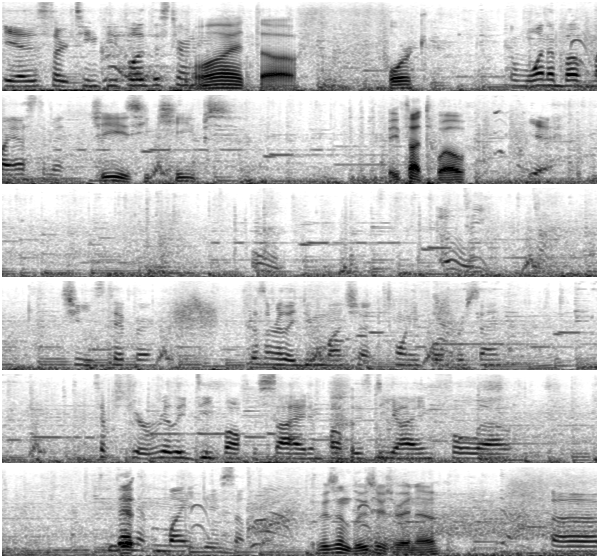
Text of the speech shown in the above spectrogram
Yeah, there's 13 people at this tournament. what the fork? And one above my estimate. Jeez, he keeps. You thought 12? Yeah. Ooh. Cheese tipper. Doesn't really do much at 24%. Except if you're really deep off the side and pump his DI in full out. Then Yeah. it might do something. Who's in losers right now? Uh,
